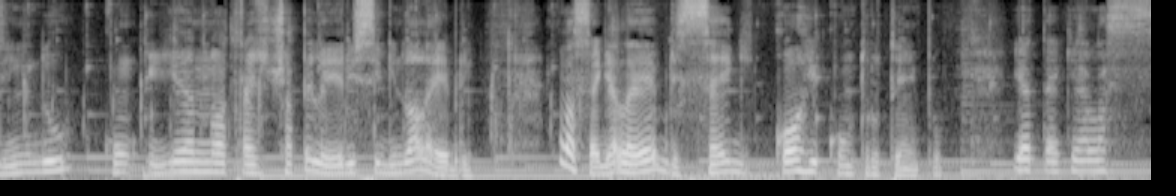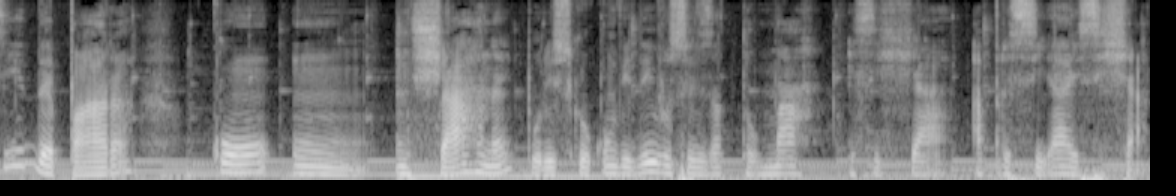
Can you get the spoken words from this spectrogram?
indo, com, indo atrás do chapeleiro e seguindo a lebre. Ela segue a lebre, segue, corre contra o tempo. E até que ela se depara com um, um chá, né? Por isso que eu convidei vocês a tomar esse chá, apreciar esse chá.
